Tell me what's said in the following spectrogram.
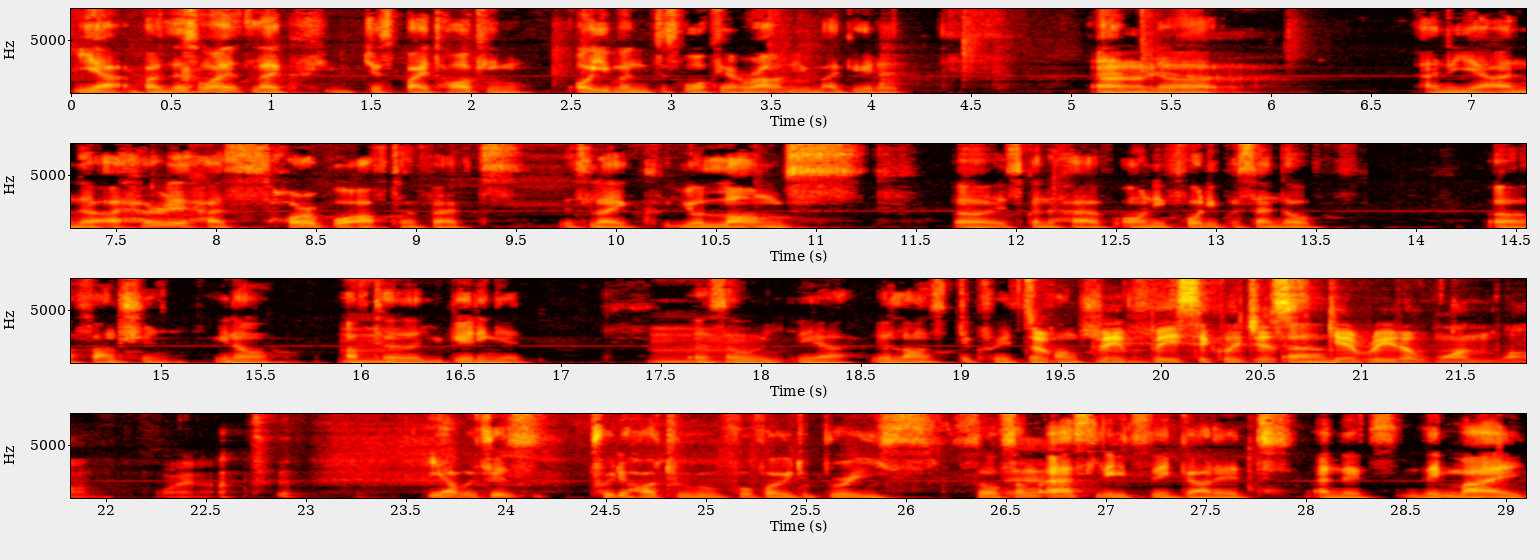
yeah but this one is like just by talking or even just walking around you might get it and Uh, uh, yeah. and yeah and uh, i heard it has horrible after effects it's like your lungs uh is gonna have only 40% of uh function you know after Mm. you getting it Uh, so yeah your lungs decrease the so function ba- basically just Um, get rid of one lung why not Yeah, which is pretty hard to for, for you to breathe. So some Yeah. athletes they got it, and it's they might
